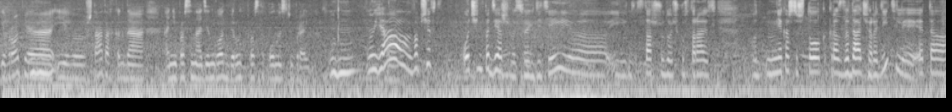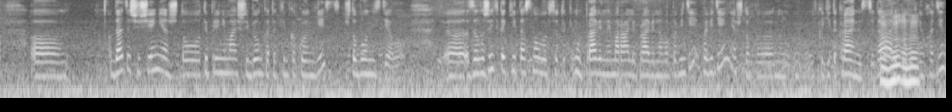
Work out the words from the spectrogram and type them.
в Европе Мгм. и в Штатах, когда они просто на один год берут просто полностью брейк. Мгм. Ну, я вообще в- очень поддерживаю своих детей э, и старшую дочку стараюсь. Вот мне кажется, что как раз задача родителей – это э, дать ощущение, что ты принимаешь ребенка таким, какой он есть, что бы он ни сделал. Э, Заложить какие-то основы все-таки, ну, правильной морали, правильного поведе- поведения, чтобы ну, в какие-то крайности, да, Мгм, ребенок мгм. не уходил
